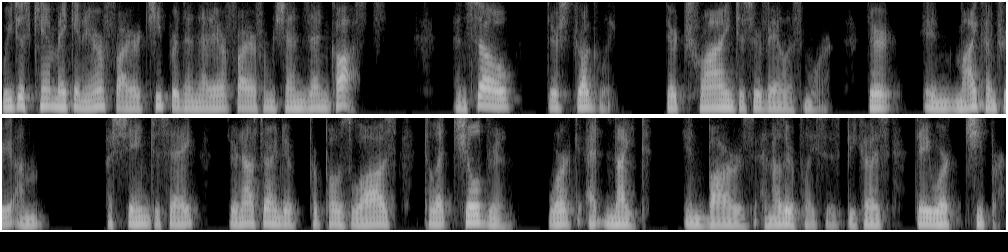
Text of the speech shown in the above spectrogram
We just can't make an air fryer cheaper than that air fryer from Shenzhen costs. And so they're struggling. They're trying to surveil us more. They're in my country, I'm ashamed to say, they're now starting to propose laws to let children work at night in bars and other places because they work cheaper.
